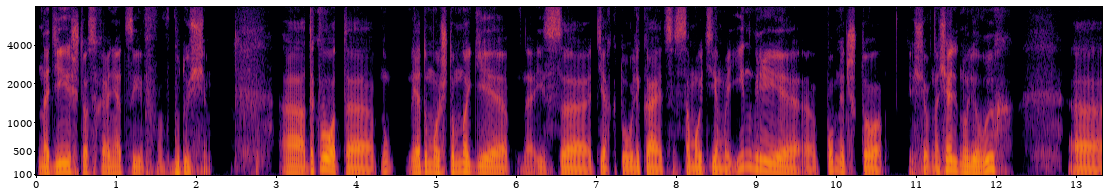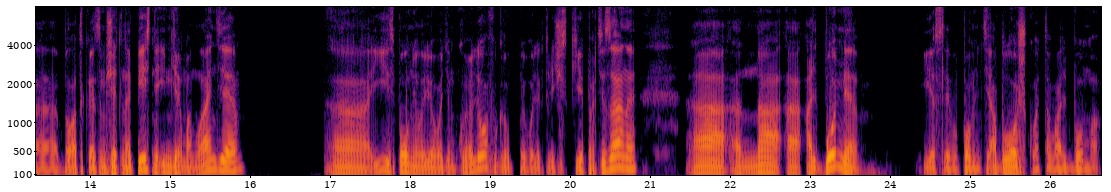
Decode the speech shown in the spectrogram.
надеюсь, что сохранятся и в, в будущем. А, так вот, ну, я думаю, что многие из тех, кто увлекается самой темой Ингрии, помнят, что еще в начале нулевых э, была такая замечательная песня «Ингерманландия», э, и исполнил ее Вадим Куралев, группа его «Электрические партизаны». А, на а, альбоме, если вы помните обложку этого альбома,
